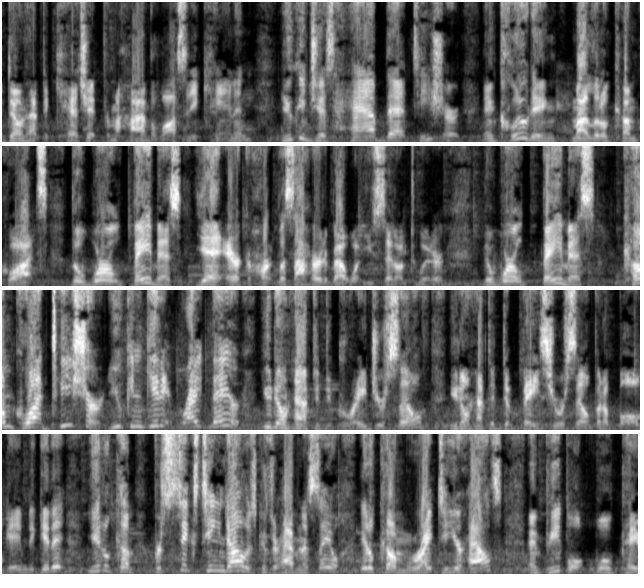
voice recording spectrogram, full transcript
don't have to catch it from a high velocity cannon. You can just have that t shirt, including my little kumquats, the world famous, yeah, Erica Heartless, I heard about what you said on Twitter, the world famous Kumquat t-shirt. You can get it right there. You don't have to degrade yourself. You don't have to debase yourself at a ball game to get it. It'll come for $16 because they're having a sale. It'll come right to your house and people will pay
